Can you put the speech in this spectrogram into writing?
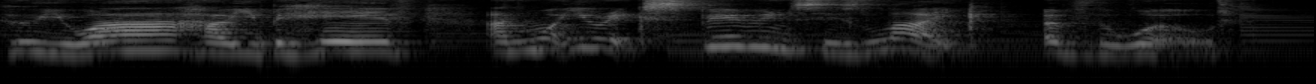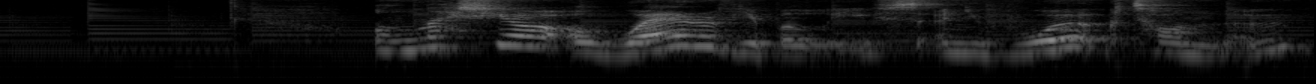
who you are, how you behave, and what your experience is like of the world. Unless you're aware of your beliefs and you've worked on them,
